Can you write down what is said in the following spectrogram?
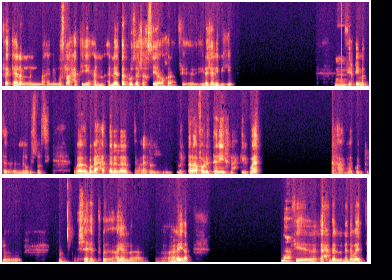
فكان من مصلحته أن لا تبرز شخصية أخرى في إلى جانبه في قيمة المنوبي السنوسي وربما حتى للطرافه وللتاريخ نحكي لك واحد. أنا كنت شاهد عيان عليها. نعم. في إحدى الندوات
